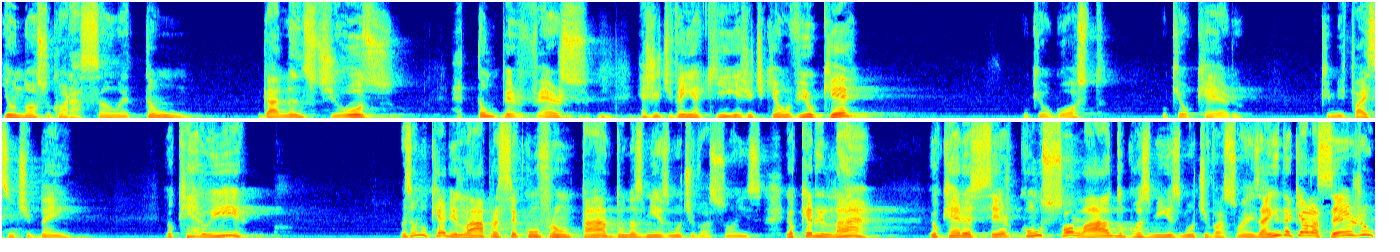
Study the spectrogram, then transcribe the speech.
e o nosso coração é tão ganancioso, é tão perverso, e a gente vem aqui e a gente quer ouvir o quê? O que eu gosto, o que eu quero, o que me faz sentir bem. Eu quero ir, mas eu não quero ir lá para ser confrontado nas minhas motivações. Eu quero ir lá, eu quero ser consolado com as minhas motivações, ainda que elas sejam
